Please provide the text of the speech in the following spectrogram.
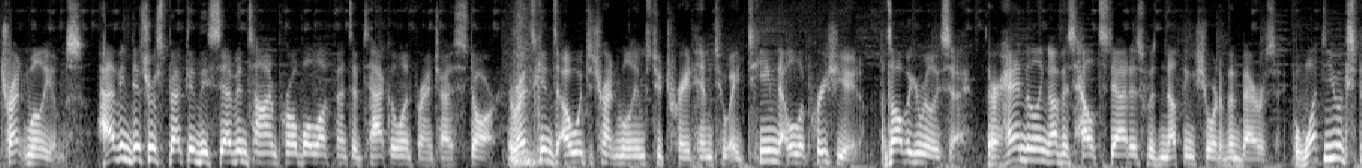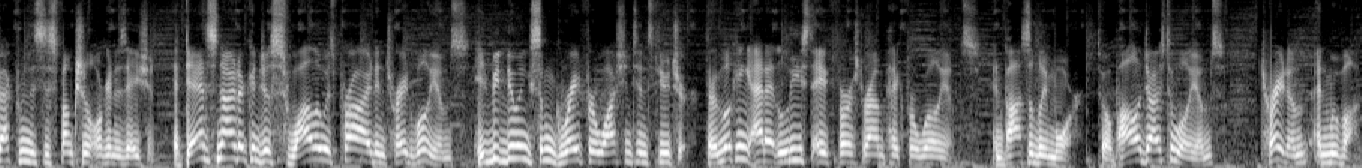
Trent Williams. Having disrespected the seven-time Pro Bowl offensive tackle and franchise star, the Redskins owe it to Trent Williams to trade him to a team that will appreciate him. That's all we can really say. Their handling of his health status was nothing short of embarrassing. But what do you expect from this dysfunctional organization? If Dan Snyder can just swallow his pride and trade Williams, he'd be doing some great for Washington's future. They're looking at at least a first-round pick for Williams, and possibly more. So apologize to Williams, trade him, and move on.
